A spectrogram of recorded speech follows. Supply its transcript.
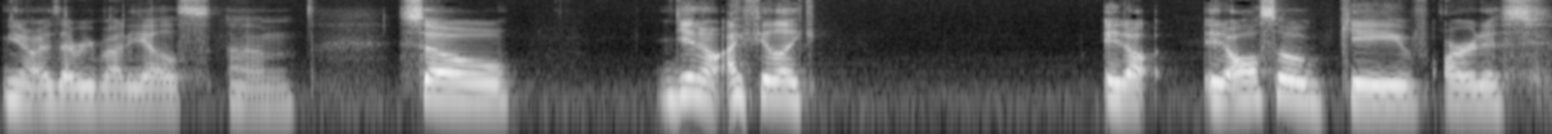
you know, as everybody else. Um, so, you know, I feel like it it also gave artists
